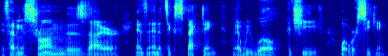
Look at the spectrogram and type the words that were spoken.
it's having a strong desire, and, and it's expecting that we will achieve what we're seeking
